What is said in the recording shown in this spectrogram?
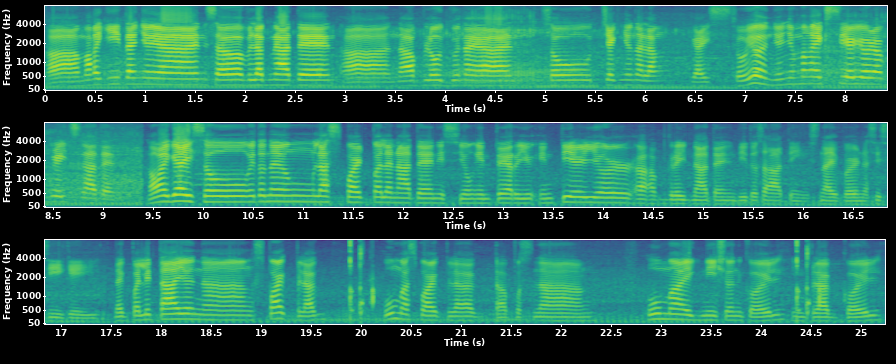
Ah, makikita nyo yan sa vlog natin. Ah, na-upload ko na yan. So, check nyo na lang, guys. So, yun. Yun yung mga exterior upgrades natin. Okay, guys. So, ito na yung last part pala natin is yung interior, interior ah, upgrade natin dito sa ating sniper na si CK. Nagpalit tayo ng spark plug. Uma spark plug. Tapos ng Uma ignition coil. Yung plug coil.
